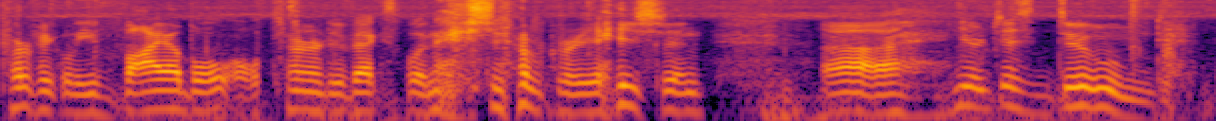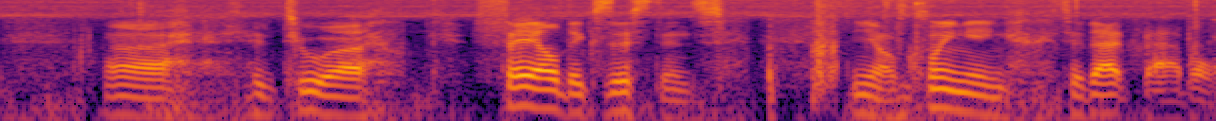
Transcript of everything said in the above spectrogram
perfectly viable alternative explanation of creation, uh, you're just doomed uh, to a failed existence. You know, clinging to that babble.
